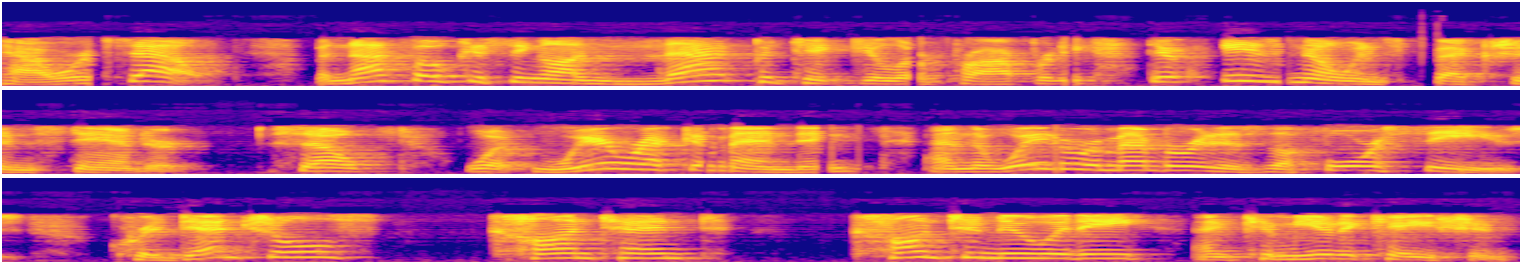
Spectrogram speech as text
Tower South. But not focusing on that particular property, there is no inspection standard. So, what we're recommending, and the way to remember it is the four C's credentials, content, continuity, and communication.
